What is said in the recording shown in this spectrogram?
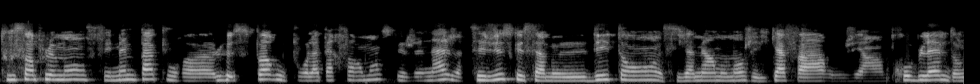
Tout simplement, c'est même pas pour le sport ou pour la performance que je nage. C'est juste que ça me détend. Si jamais à un moment j'ai le cafard ou j'ai un problème dans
